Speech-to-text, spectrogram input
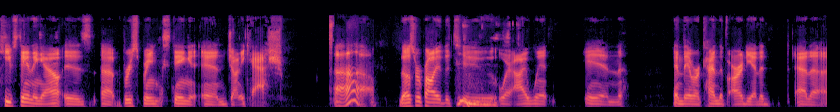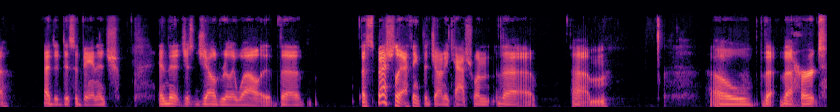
keep standing out is uh, Bruce Springsteen and Johnny Cash. ah Those were probably the two where I went in, and they were kind of already at a at a at a disadvantage, and then it just gelled really well. The especially I think the Johnny Cash one, the um oh the the hurt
